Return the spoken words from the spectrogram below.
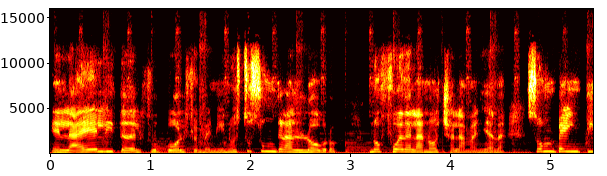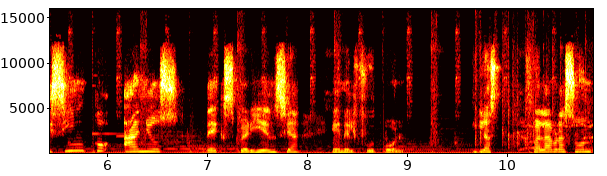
en la élite del fútbol femenino. Esto es un gran logro, no fue de la noche a la mañana, son 25 años de experiencia en el fútbol. Y las palabras son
